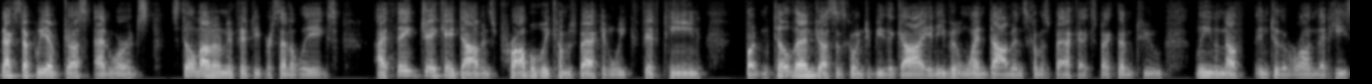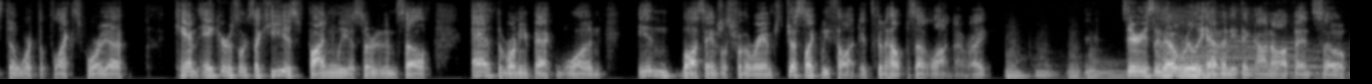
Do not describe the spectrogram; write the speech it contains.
Next up, we have Gus Edwards, still not owning 50% of leagues. I think J.K. Dobbins probably comes back in week 15. But until then, Gus is going to be the guy. And even when Dobbins comes back, I expect them to lean enough into the run that he's still worth the flex for you. Cam Akers looks like he has finally asserted himself as the running back one in Los Angeles for the Rams, just like we thought. It's going to help us out a lot now, right? Seriously, they don't really have anything on offense. So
